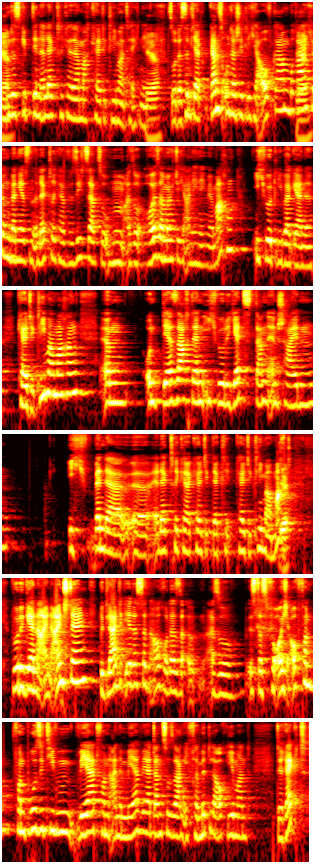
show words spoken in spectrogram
ja. und es gibt den Elektriker, der macht Kälte-Klimatechnik. Ja. So, das sind ja ganz unterschiedliche Aufgabenbereiche und wenn jetzt ein Elektriker für sich sagt, so, hm, also Häuser möchte ich eigentlich nicht mehr machen, ich würde lieber gerne Kälte-Klima machen, ähm, und der sagt dann, ich würde jetzt dann entscheiden, ich, wenn der äh, Elektriker Kälte, der Kälte Klima macht, ja. würde gerne einen einstellen. Begleitet ihr das dann auch? Oder also ist das für euch auch von, von positivem Wert, von einem Mehrwert, dann zu sagen, ich vermittle auch jemand direkt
